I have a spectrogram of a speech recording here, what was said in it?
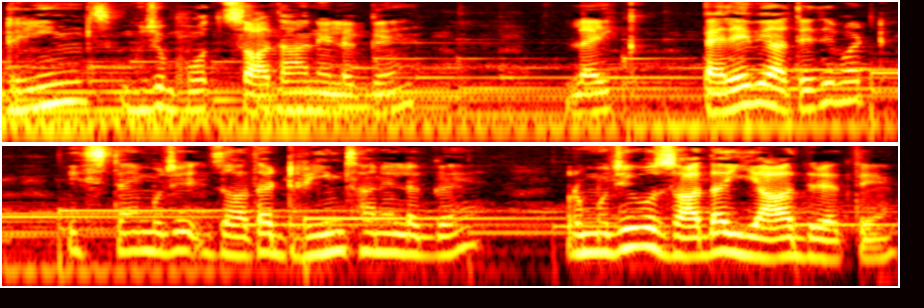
ड्रीम्स मुझे बहुत ज़्यादा आने लग गए हैं। लाइक पहले भी आते थे बट इस टाइम मुझे ज़्यादा ड्रीम्स आने लग गए और मुझे वो ज़्यादा याद रहते हैं।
